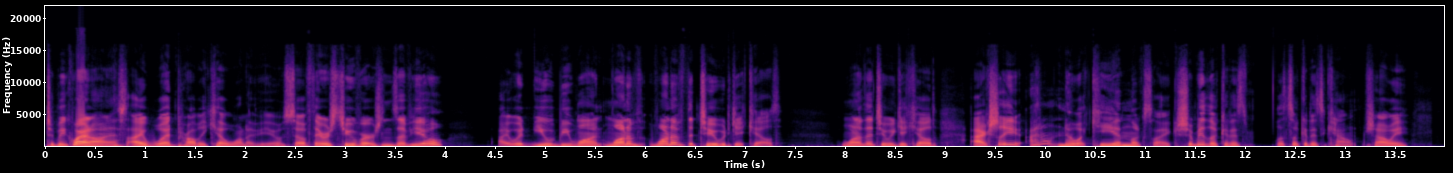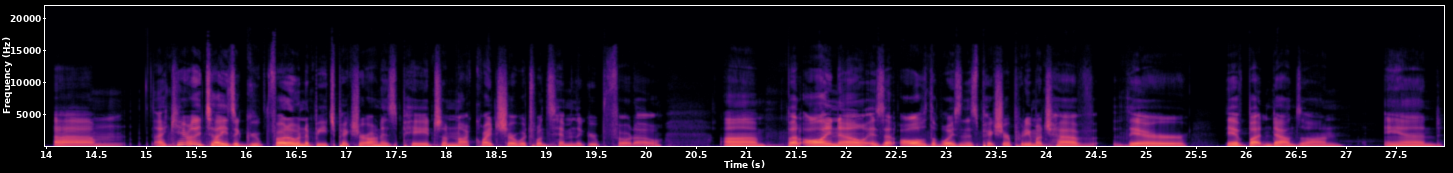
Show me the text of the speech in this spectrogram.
to be quite honest, I would probably kill one of you. So if there was two versions of you, I would you would be one one of one of the two would get killed. One of the two would get killed. Actually, I don't know what Kian looks like. Should we look at his let's look at his account, shall we? Um I can't really tell. He's a group photo and a beach picture on his page, so I'm not quite sure which one's him in the group photo. Um, but all I know is that all of the boys in this picture pretty much have their they have button downs on, and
